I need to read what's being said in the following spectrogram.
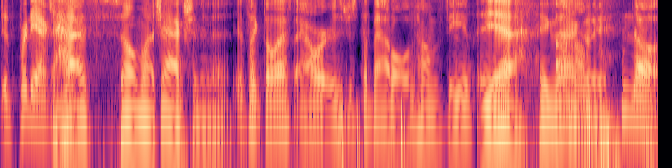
it's pretty action. has so much action in it. It's like the last hour is just the Battle of Helm's Deep. Yeah, exactly. Um, no,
